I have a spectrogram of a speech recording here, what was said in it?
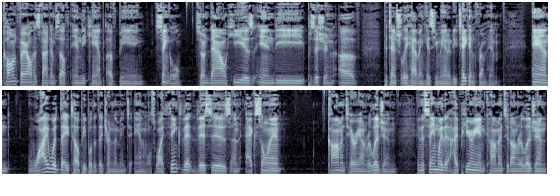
colin farrell has found himself in the camp of being single. So now he is in the position of potentially having his humanity taken from him. And why would they tell people that they turn them into animals? Well, I think that this is an excellent commentary on religion in the same way that Hyperion commented on religion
